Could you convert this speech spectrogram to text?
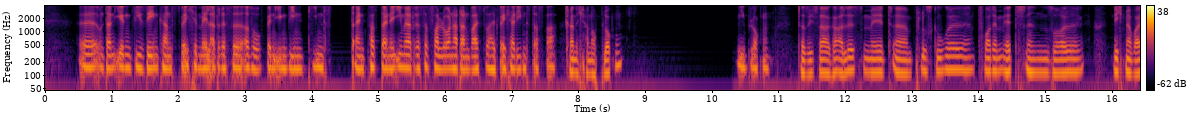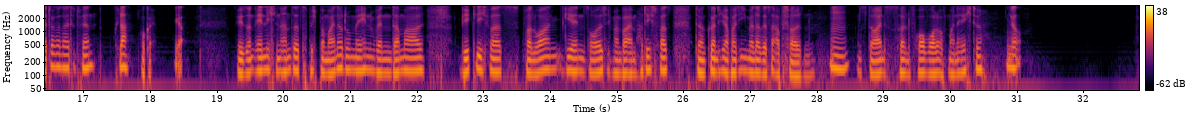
äh, und dann irgendwie sehen kannst, welche Mailadresse, also wenn irgendwie ein Dienst dein, deine E-Mail-Adresse verloren hat, dann weißt du halt, welcher Dienst das war. Kann ich ja noch blocken, Wie blocken. dass ich sage, alles mit äh, plus Google vor dem Ad äh, soll nicht mehr weitergeleitet werden? Klar. Nee, So einen ähnlichen Ansatz habe ich bei meiner Domain, wenn da mal wirklich was verloren gehen sollte, ich meine, bei einem hatte ich es fast, dann könnte ich einfach die E-Mail-Adresse abschalten. Hm. Bis dahin ist es halt ein Forward auf meine echte. Ja.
